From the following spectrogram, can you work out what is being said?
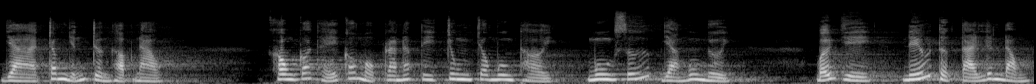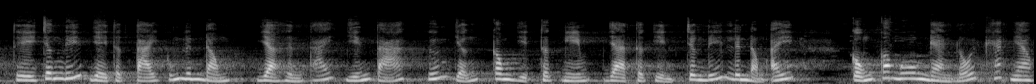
và trong những trường hợp nào. Không có thể có một Pranapti chung cho muôn thời, muôn xứ và muôn người. Bởi vì nếu thực tại linh động thì chân lý về thực tại cũng linh động và hình thái diễn tả, hướng dẫn công việc thực nghiệm và thực hiện chân lý linh động ấy cũng có muôn ngàn lối khác nhau.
